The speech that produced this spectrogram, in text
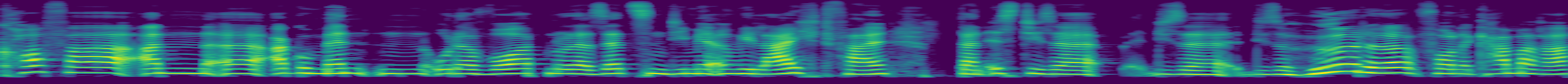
Koffer an äh, Argumenten oder Worten oder Sätzen, die mir irgendwie leicht fallen, dann ist diese, diese, diese Hürde vor eine Kamera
